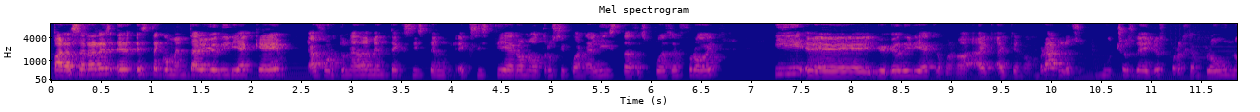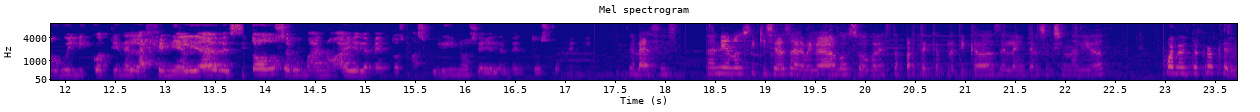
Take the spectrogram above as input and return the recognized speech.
Para cerrar e, este comentario, yo diría que afortunadamente existen, existieron otros psicoanalistas después de Freud y eh, yo, yo, diría que, bueno, hay, hay, que nombrarlos. Muchos de ellos, por ejemplo, uno Winnicott tiene la genialidad de decir, todo ser humano hay elementos masculinos y hay elementos femeninos. Gracias. Tania, no sé si quisieras agregar algo sobre esta parte que platicabas de la interseccionalidad. Bueno, yo creo que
